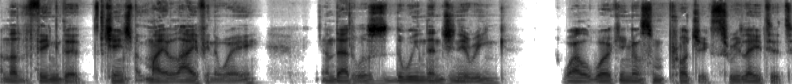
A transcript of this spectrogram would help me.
another thing that changed my life in a way, and that was the wind engineering. While working on some projects related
